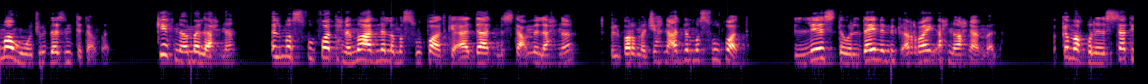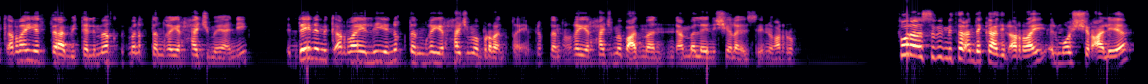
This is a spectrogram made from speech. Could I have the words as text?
ما موجود لازم تتعمل. كيف نعملها إحنا؟ المصفوفات إحنا ما عندنا إلا مصفوفات كأداة نستعملها إحنا بالبرمجة إحنا عندنا المصفوفات. ال list وال dynamic array إحنا راح نعملها. فكما قلنا ال static array هي الثابتة اللي ما نقدر نغير حجمها يعني. ال dynamic array اللي هي نقدر نغير حجمها بال run time نقدر نغير حجمها بعد ما نعملها initialize يعني نعرف فورا على سبيل المثال عندك هذه الأري المؤشر عليها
